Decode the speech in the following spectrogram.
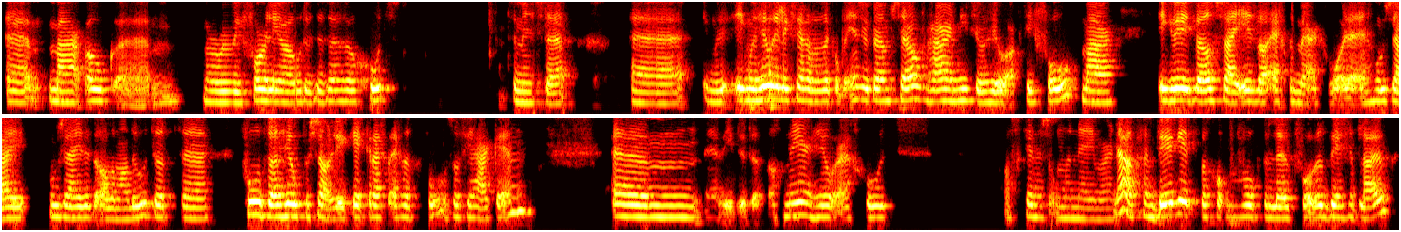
um, maar ook um, Marie Forleo doet het wel heel goed. Tenminste, uh, ik, moet, ik moet heel eerlijk zeggen dat ik op Instagram zelf haar niet zo heel actief volg. Maar ik weet wel, zij is wel echt een merk geworden. En hoe zij, hoe zij dit allemaal doet, dat uh, voelt wel heel persoonlijk. Je krijgt echt het gevoel alsof je haar kent. Um, en wie doet dat nog meer heel erg goed als kennisondernemer? Nou, ik vind Birgit bijvoorbeeld een leuk voorbeeld. Birgit Luik,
